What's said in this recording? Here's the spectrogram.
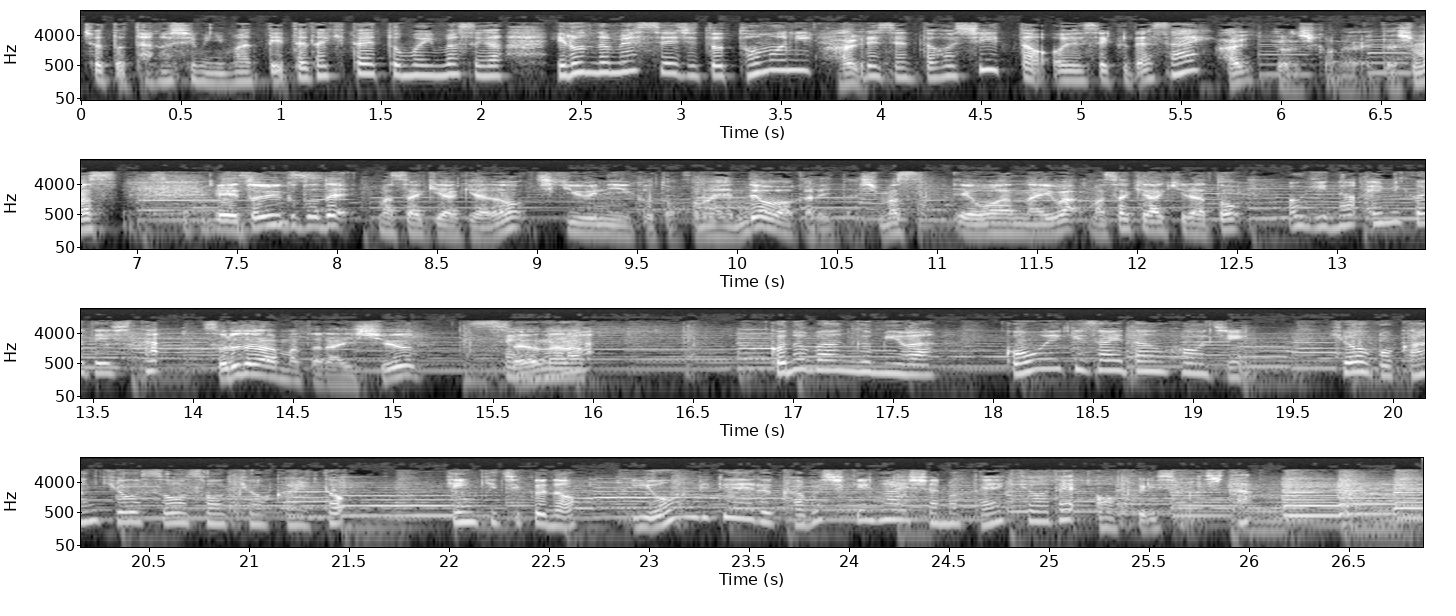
ちょっと楽しみに待っていただきたいと思いますがいろんなメッセージとともにプレゼント欲しいとお寄せください。はい、よろしくお願いいたします、えー、ということで正木明の地球にいいことこの辺でお別れいたします、えー、ご案内は正木明と荻野恵美子でした。それではまた来週。さようなら。この番組は公益財団法人兵庫環境創造協会と近畿地区のイオンリテール株式会社の提供でお送りしました。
